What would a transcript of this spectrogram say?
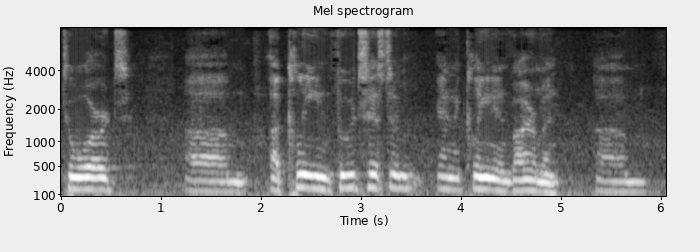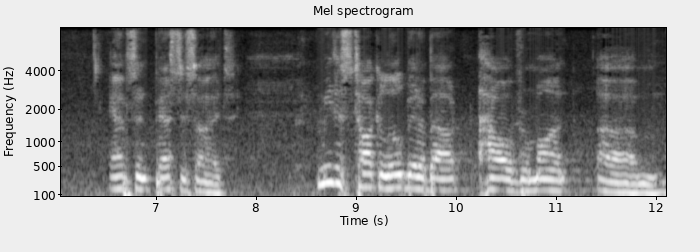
towards um, a clean food system and a clean environment. Um, absent pesticides. Let me just talk a little bit about how Vermont um,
